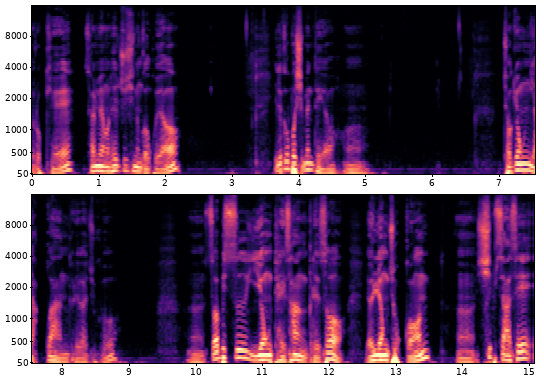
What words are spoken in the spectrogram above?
이렇게 설명을 해주시는 거고요. 읽어보시면 돼요. 어. 적용 약관 그래가지고 어, 서비스 이용 대상 그래서 연령 조건 어, 14세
